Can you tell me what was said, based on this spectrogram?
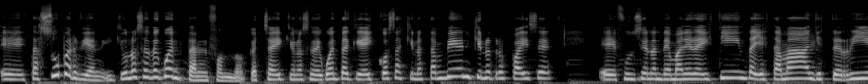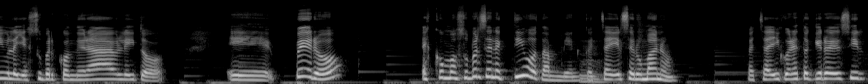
Eh, está súper bien y que uno se dé cuenta en el fondo, ¿cachai? Que uno se dé cuenta que hay cosas que no están bien, que en otros países eh, funcionan de manera distinta y está mal y es terrible y es súper condenable y todo. Eh, pero es como súper selectivo también, Mm. ¿cachai? El ser humano. ¿Cachai? Y con esto quiero decir,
